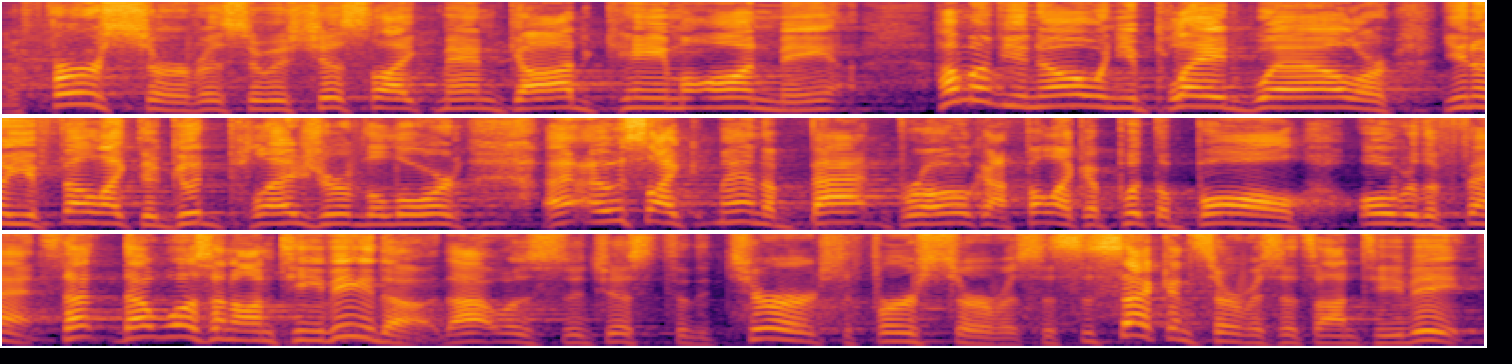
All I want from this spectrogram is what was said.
The first service, it was just like, man, God came on me. How many of you know when you played well or, you know, you felt like the good pleasure of the Lord? I, it was like, man, the bat broke. I felt like I put the ball over the fence. That, that wasn't on TV, though. That was just to the church, the first service. It's the second service that's on TV.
